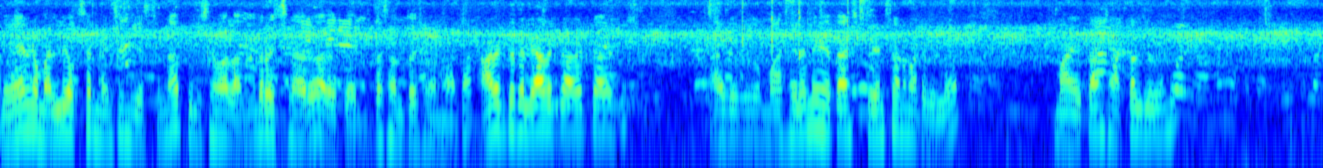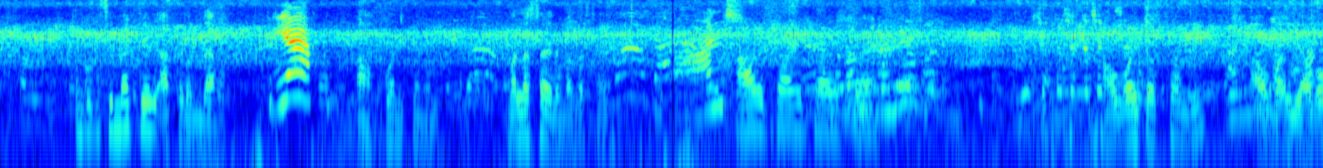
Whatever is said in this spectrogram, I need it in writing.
నేరుగా మళ్ళీ ఒకసారి మెన్షన్ చేస్తున్నా పిలిచిన వాళ్ళు అందరూ వచ్చినారు. అదొక పెద్ద సంతోషం అనమాట ఆవిడకి తల్లి ఆవిడకి ఆవిడకి ఆవిడకి ఆవిడకి మా హెలని యథాన్స్ ఫ్రెండ్స్ అనమాట వీళ్ళు. మా యథాన్స్ అక్కలు చూడండి. ఇంకొక చిన్న కేజీ అక్కడ ఉందా? ఆ, పోనీ పోనీ. మళ్ళీ వస్తాయిలే మళ్ళీ వస్తాయి ఆవిడకి ఆవిడకి ఆవిడకి అవ్వ అయితే వస్తుంది. అవ్వ ఈ అవ్వ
